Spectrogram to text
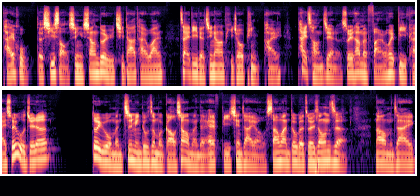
台虎的稀少性相对于其他台湾在地的精酿啤酒品牌太常见了，所以他们反而会避开。所以我觉得，对于我们知名度这么高，像我们的 FB 现在有三万多个追踪者，那我们在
